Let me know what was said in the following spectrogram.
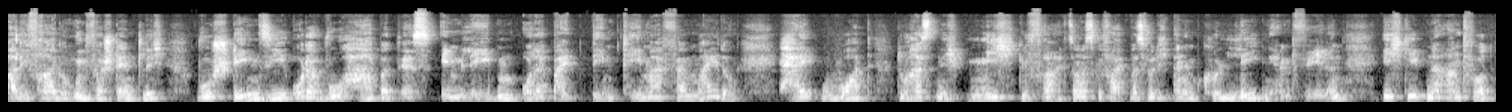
War die Frage unverständlich? Wo stehen Sie oder wo hapert es im Leben oder bei dem Thema Vermeidung? Hey, what? Du hast nicht mich gefragt, sondern hast gefragt, was würde ich einem Kollegen empfehlen? Ich gebe eine Antwort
